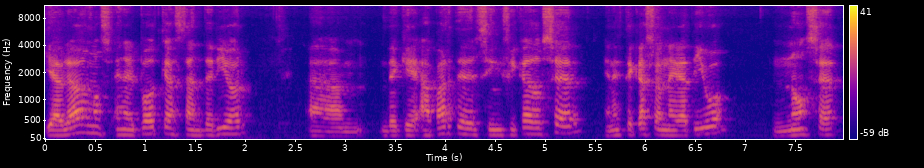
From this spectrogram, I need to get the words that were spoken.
Y hablábamos en el podcast anterior um, de que aparte del significado ser, en este caso en negativo, no ser,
